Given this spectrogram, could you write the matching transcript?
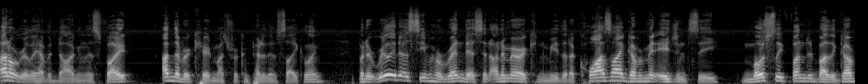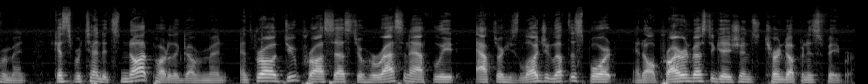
I don't really have a dog in this fight. I've never cared much for competitive cycling, but it really does seem horrendous and un American to me that a quasi government agency, mostly funded by the government, gets to pretend it's not part of the government and throw out due process to harass an athlete after he's largely left the sport and all prior investigations turned up in his favor.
